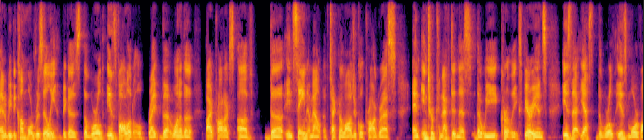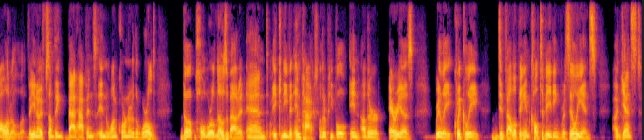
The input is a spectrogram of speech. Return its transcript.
and we become more resilient because the world is volatile, right? The one of the byproducts of the insane amount of technological progress and interconnectedness that we currently experience is that yes, the world is more volatile. You know, if something bad happens in one corner of the world, the whole world knows about it and it can even impact other people in other areas really quickly. Developing and cultivating resilience against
